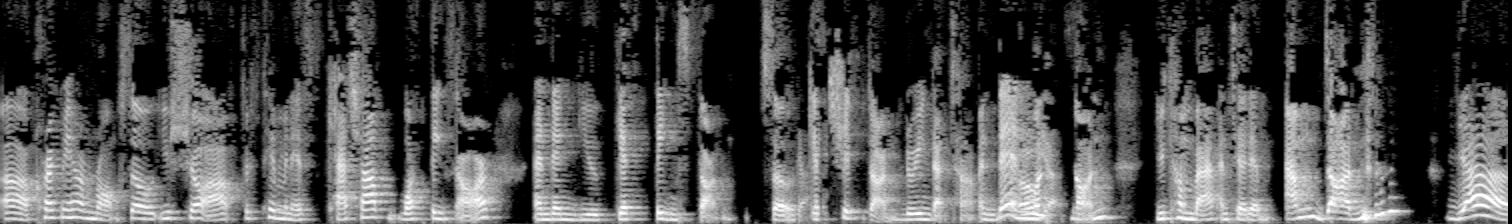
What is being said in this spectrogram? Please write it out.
uh, correct me if I'm wrong. So you show up 15 minutes, catch up what things are, and then you get things done. So yes. get shit done during that time. And then oh, once yes. done, you come back and tell them, I'm done. yeah.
